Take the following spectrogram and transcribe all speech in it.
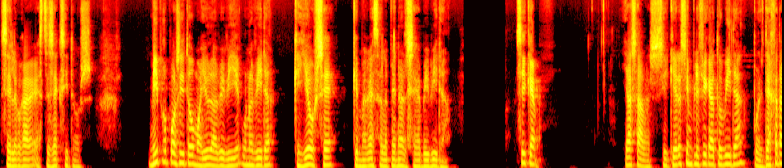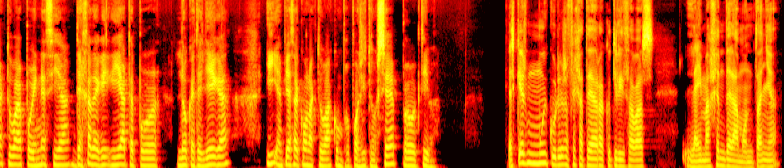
celebrar estos éxitos. Mi propósito me ayuda a vivir una vida que yo sé que merece la pena ser vivida. Así que ya sabes, si quieres simplificar tu vida, pues deja de actuar por inercia, deja de guiarte por lo que te llega y empieza con actuar con propósito, ser proactiva. Es que es muy curioso, fíjate ahora que utilizabas la imagen de la montaña,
